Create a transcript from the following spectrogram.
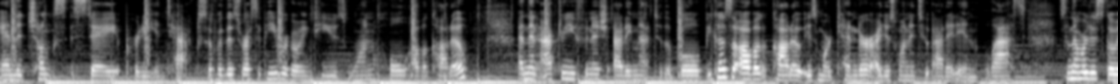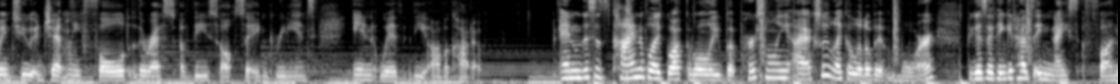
and the chunks stay pretty intact. So for this recipe, we're going to use one whole avocado. And then after you finish adding that to the bowl, because the avocado is more tender, I just wanted to add it in last. So then we're just going to gently fold the rest of the salsa ingredients in with the avocado. And this is kind of like guacamole, but personally, I actually like a little bit more because I think it has a nice, fun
